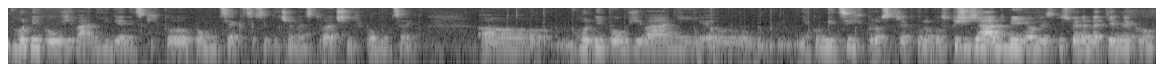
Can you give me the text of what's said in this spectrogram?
vhodné používání hygienických pomůcek, co se týče menstruačních pomůcek, vhodné používání jako mycích prostředků, nebo spíš žádný, jo, my spíš vedeme tím, jako,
